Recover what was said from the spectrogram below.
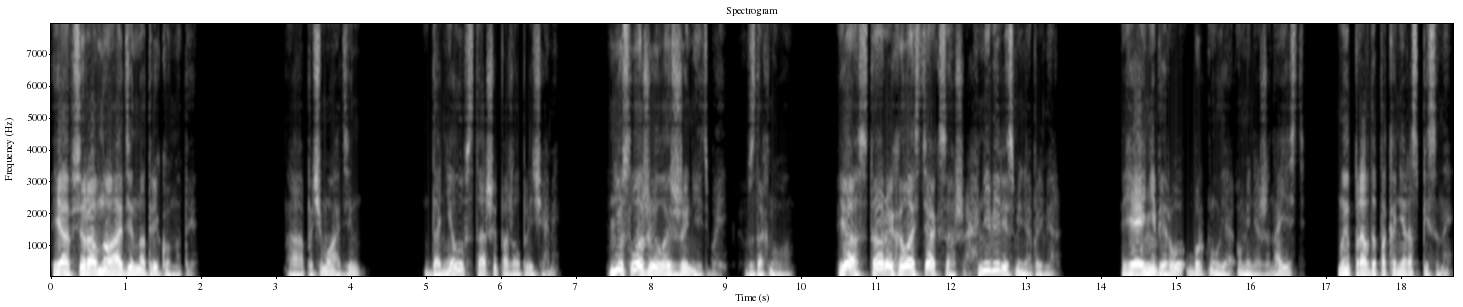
Я все равно один на три комнаты». «А почему один?» Данилов-старший пожал плечами. «Не сложилось женитьбой», — вздохнул он. «Я старый холостяк, Саша, не бери с меня пример». «Я и не беру», — буркнул я, — «у меня жена есть. Мы, правда, пока не расписаны».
